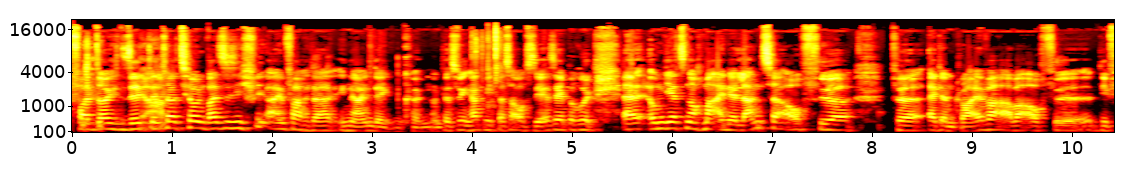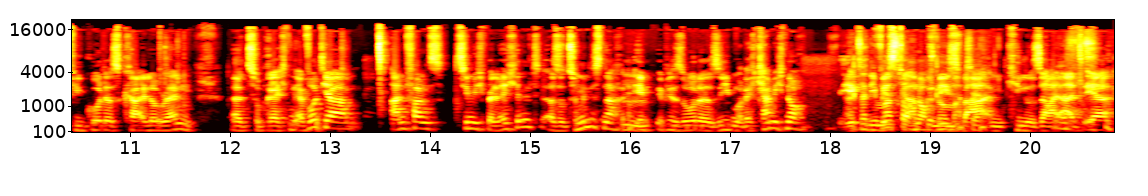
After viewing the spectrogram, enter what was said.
von solchen Situationen, ja. weil sie sich viel einfacher da hineindenken können. Und deswegen hat mich das auch sehr, sehr berührt. Äh, um jetzt nochmal eine Lanze auch für, für Adam Driver, aber auch für die Figur des Kylo Ren äh, zu brechen. Er wurde ja anfangs ziemlich belächelt, also zumindest nach mhm. Episode 7. Oder ich kann mich noch, als er die Maske doch noch, wie es war ja. im Kinosaal, als er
